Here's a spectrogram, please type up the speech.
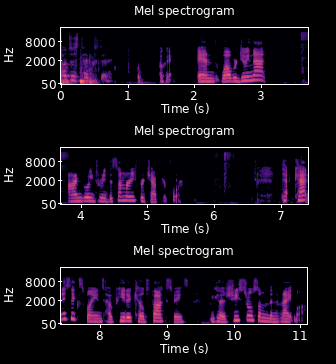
I'll just text her. Okay. And while we're doing that, I'm going to read the summary for chapter 4. Ta Katniss explains how Peeta killed Foxface because she stole some of the nightlock.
